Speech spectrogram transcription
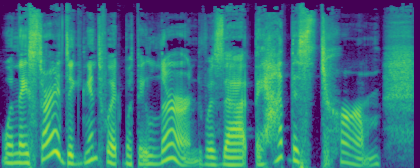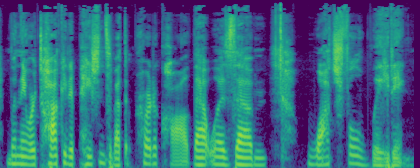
When they started digging into it, what they learned was that they had this term when they were talking to patients about the protocol that was um, watchful waiting.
